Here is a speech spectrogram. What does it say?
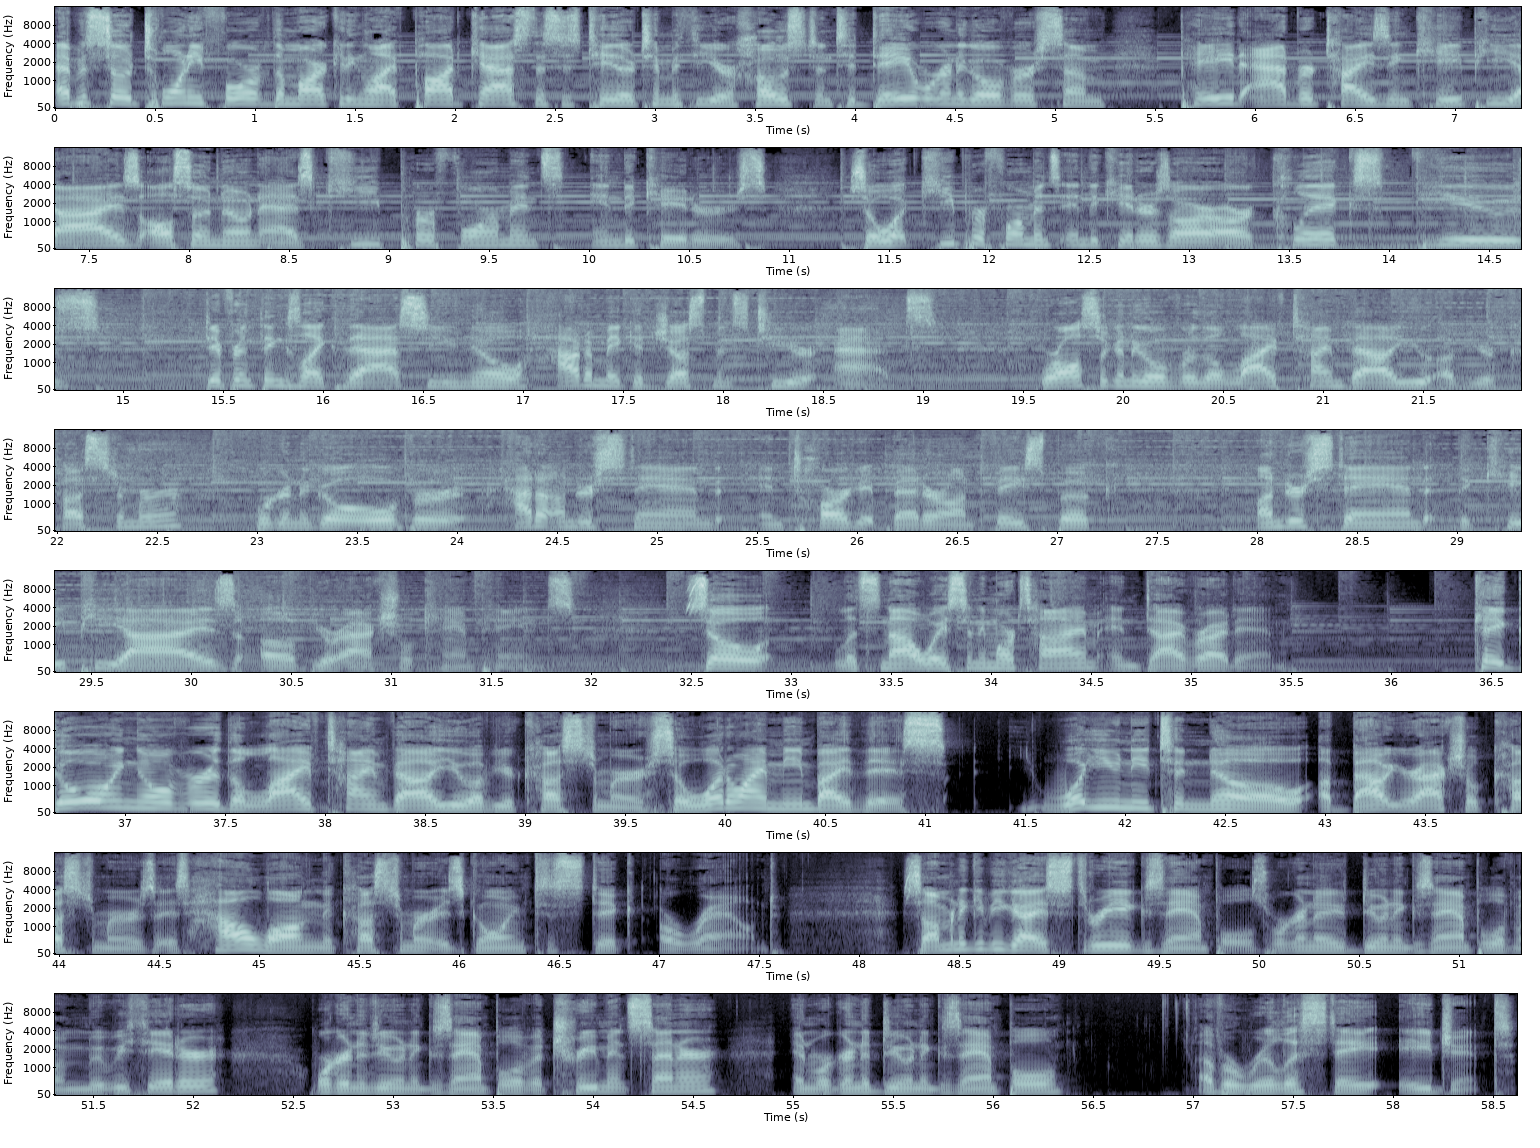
Episode 24 of the Marketing Life podcast. This is Taylor Timothy, your host, and today we're going to go over some paid advertising KPIs, also known as key performance indicators. So, what key performance indicators are are clicks, views, different things like that, so you know how to make adjustments to your ads. We're also going to go over the lifetime value of your customer. We're going to go over how to understand and target better on Facebook understand the KPIs of your actual campaigns. So let's not waste any more time and dive right in. Okay, going over the lifetime value of your customer. So, what do I mean by this? What you need to know about your actual customers is how long the customer is going to stick around. So, I'm going to give you guys three examples. We're going to do an example of a movie theater, we're going to do an example of a treatment center, and we're going to do an example of a real estate agent.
